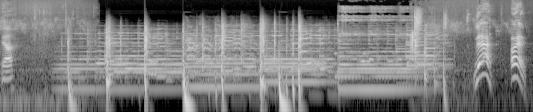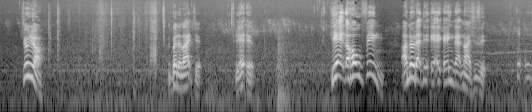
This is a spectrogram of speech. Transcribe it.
Yeah. Yeah. All right. Junior. You better liked it. You ate it. He ate the whole thing. I know that it, it ain't that nice, is it? It is.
